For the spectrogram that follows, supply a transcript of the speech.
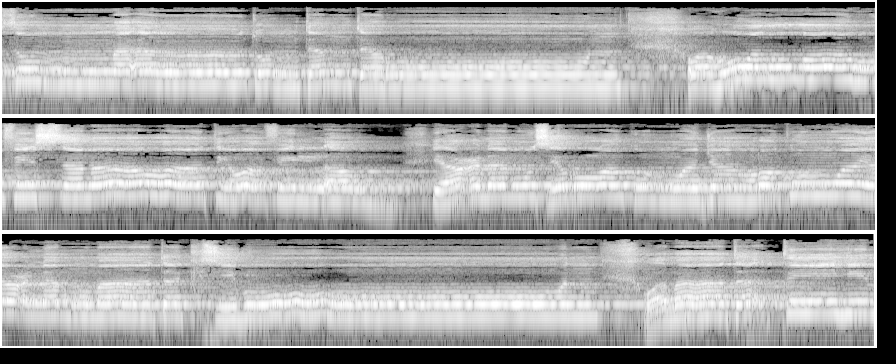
ثم أنتم تمترون وهو الله في السماوات وفي الأرض يعلم سركم تأتيهم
